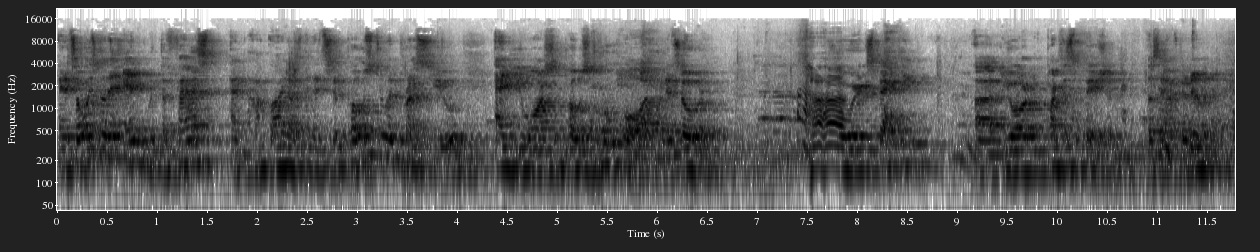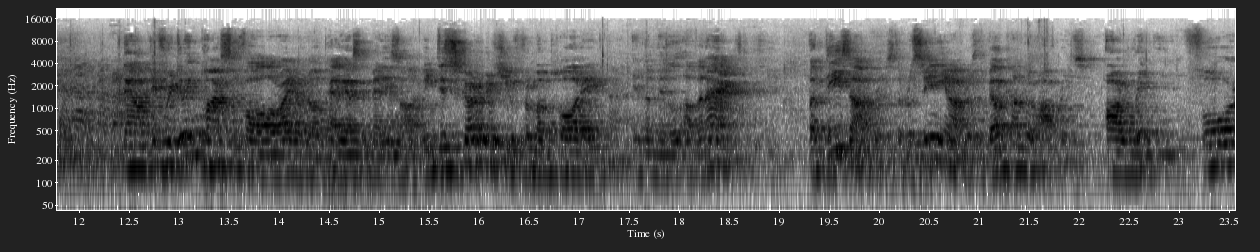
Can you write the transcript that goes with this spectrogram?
And it's always going to end with the fast and notes, and it's supposed to impress you, and you are supposed to applaud when it's over. so we're expecting uh, your participation this afternoon. Now, if we're doing Parsifal, or I don't know, Pelléas and Mélisande, we discourage you from applauding in the middle of an act. But these operas, the Rossini operas, the bel canto operas, are written for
